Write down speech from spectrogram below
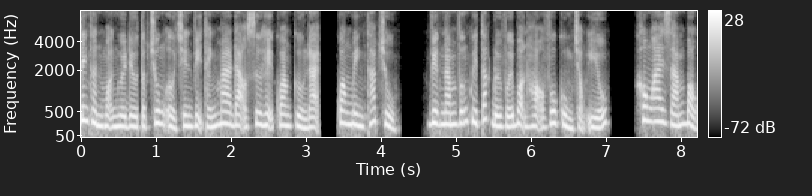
Tinh thần mọi người đều tập trung ở trên vị thánh ma đạo sư hệ quang cường đại, quang minh tháp chủ việc nắm vững quy tắc đối với bọn họ vô cùng trọng yếu. Không ai dám bỏ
